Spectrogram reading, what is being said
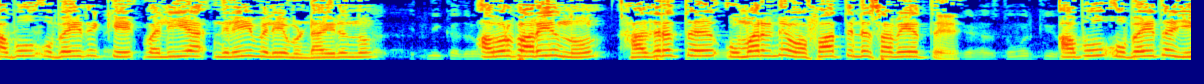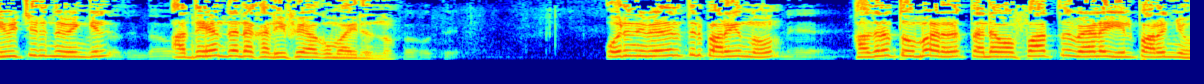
അബു ഉബൈദയ്ക്ക് വലിയ നിലയും വിലയും ഉണ്ടായിരുന്നു. അവർ പറയുന്നു ഹസരത്ത് ഉമറിന്റെ വഫാത്തിന്റെ സമയത്ത് അബു ഉബൈദ ജീവിച്ചിരുന്നുവെങ്കിൽ അദ്ദേഹം തന്നെ ഖലീഫയാകുമായിരുന്നു. ഒരു നിവേദനത്തിൽ പറയുന്നു ഹസരത്ത് ഉമർ തന്റെ വഫാത്ത് വേളയിൽ പറഞ്ഞു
